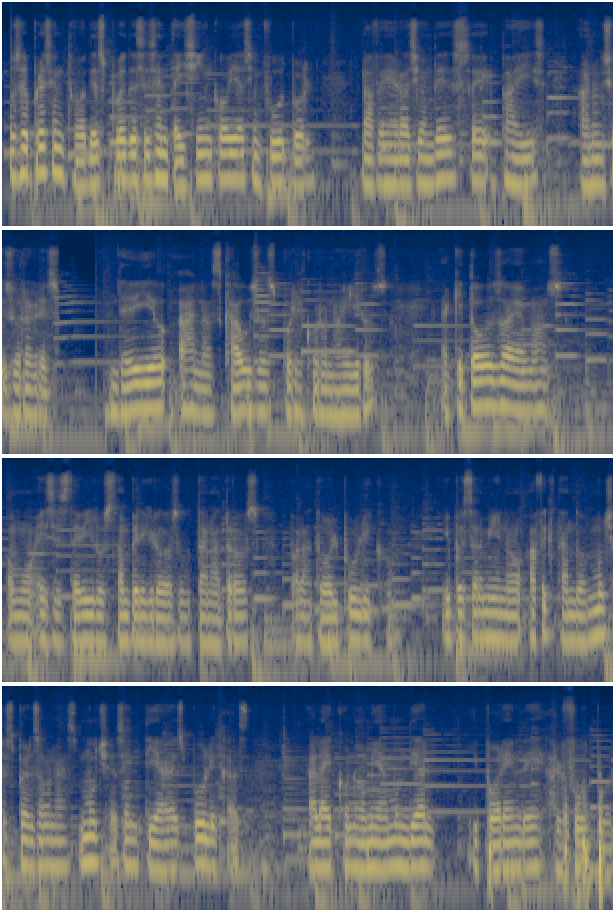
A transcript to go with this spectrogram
Esto se presentó después de 65 días sin fútbol, la federación de ese país anunció su regreso. Debido a las causas por el coronavirus, aquí todos sabemos cómo es este virus tan peligroso, tan atroz para todo el público y pues terminó afectando a muchas personas, muchas entidades públicas, a la economía mundial y por ende al fútbol.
